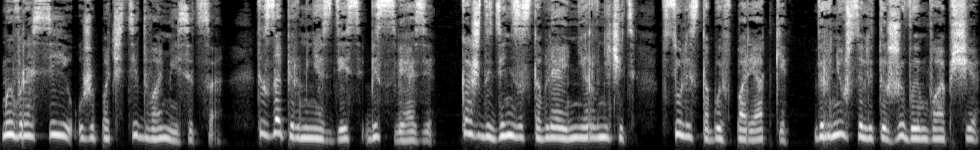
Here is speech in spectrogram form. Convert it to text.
Мы в России уже почти два месяца. Ты запер меня здесь, без связи, каждый день заставляя нервничать, все ли с тобой в порядке, вернешься ли ты живым вообще.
